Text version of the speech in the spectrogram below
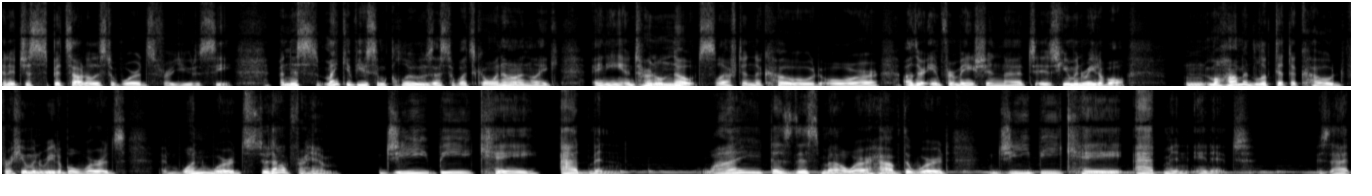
and it just spits out a list of words for you to see. And this might give you some clues as to what's going on, like any internal notes left in the code or other information that is human readable. Mohammed looked at the code for human readable words, and one word stood out for him GBK admin. Why does this malware have the word GBK admin in it? Is that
